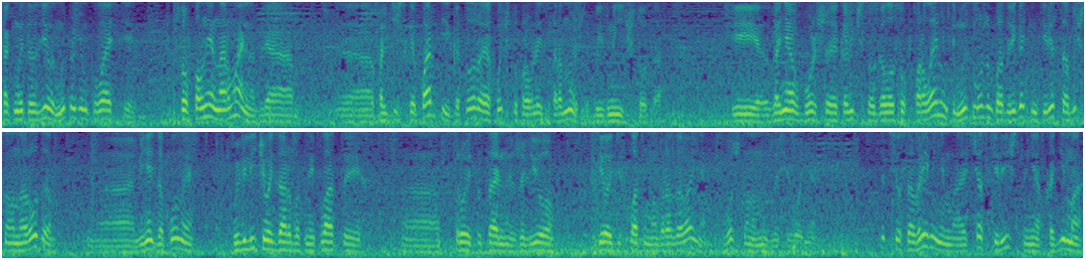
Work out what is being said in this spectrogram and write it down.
Как мы это сделаем? Мы придем к власти, что вполне нормально для э, политической партии, которая хочет управлять страной, чтобы изменить что-то. И заняв большее количество голосов в парламенте, мы сможем продвигать интересы обычного народа, э, менять законы, увеличивать заработные платы, э, строить социальное жилье, делать бесплатным образование. Вот что нам нужно сегодня. Это все со временем, а сейчас первично необходимо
